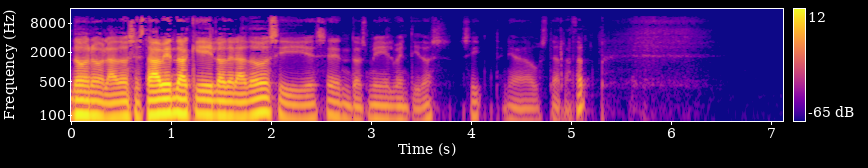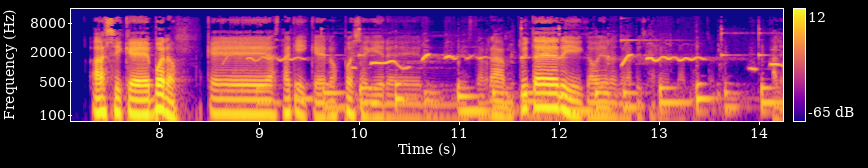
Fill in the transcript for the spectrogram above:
No, no, la 2. Estaba viendo aquí lo de la 2 y es en 2022. Sí, tenía usted razón. Así que, bueno, que hasta aquí, que nos puede seguir en Instagram, Twitter y caballeros de la pista. Vale,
